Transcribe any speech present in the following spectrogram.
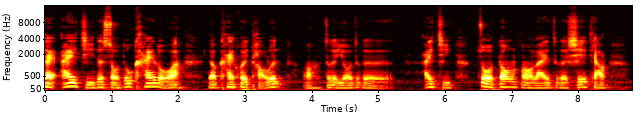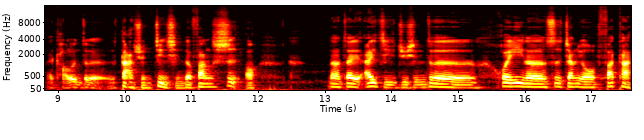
在埃及的首都开罗啊，要开会讨论哦，这个由这个埃及做东哦来这个协调，来讨论这个大选进行的方式哦。那在埃及举行这个会议呢，是将由 Fatah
